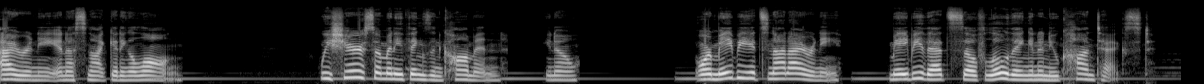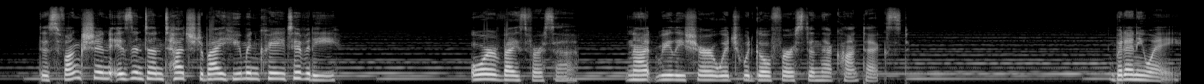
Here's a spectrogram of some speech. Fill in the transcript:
irony in us not getting along. We share so many things in common, you know. Or maybe it's not irony. Maybe that's self loathing in a new context. Dysfunction isn't untouched by human creativity. Or vice versa. Not really sure which would go first in that context. But anyway,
